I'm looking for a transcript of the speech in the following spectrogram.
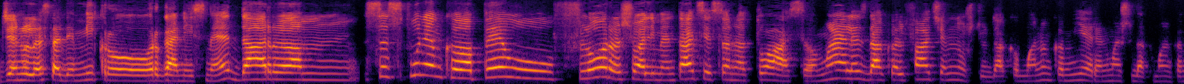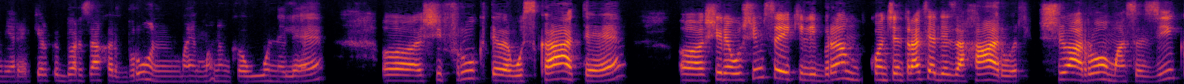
genul ăsta de microorganisme, dar um, să spunem că pe o floră și o alimentație sănătoasă, mai ales dacă îl facem, nu știu, dacă mănâncă miere, nu mai știu dacă mănâncă miere, chiar că doar zahăr brun mai mănâncă unele, uh, și fructe uscate, Uh, și reușim să echilibrăm concentrația de zaharuri și aroma, să zic,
